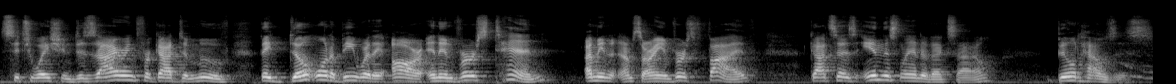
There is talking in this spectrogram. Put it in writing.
situation, desiring for God to move. They don't want to be where they are. And in verse 10, I mean, I'm sorry, in verse 5, God says, In this land of exile, build houses,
